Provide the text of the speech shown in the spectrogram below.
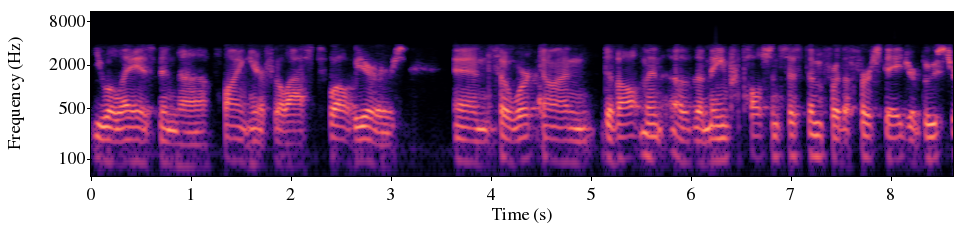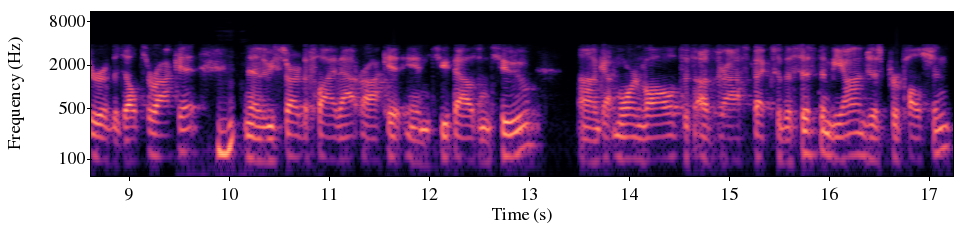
ULA has been uh, flying here for the last 12 years and so worked on development of the main propulsion system for the first stage or booster of the Delta rocket. Mm-hmm. And as we started to fly that rocket in 2002, uh, got more involved with other aspects of the system beyond just propulsion.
